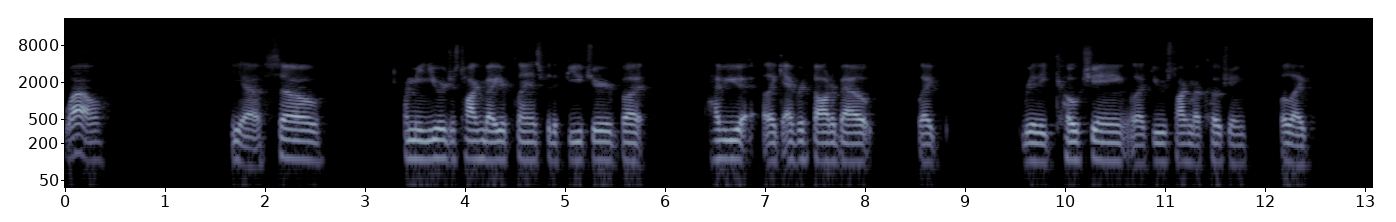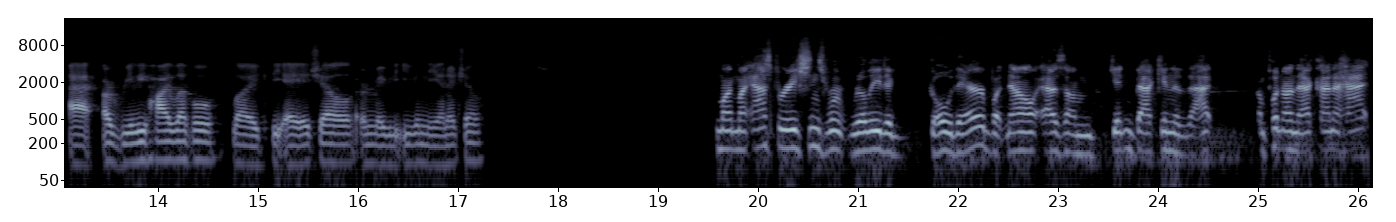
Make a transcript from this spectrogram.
Wow. Yeah. So I mean, you were just talking about your plans for the future, but have you like ever thought about like really coaching? Like you were talking about coaching, but like at a really high level, like the AHL or maybe even the NHL? My my aspirations weren't really to go there, but now as I'm getting back into that, I'm putting on that kind of hat.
